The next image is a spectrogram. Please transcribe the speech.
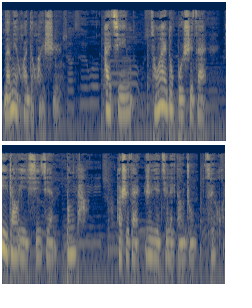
难免患得患失。爱情从来都不是在一朝一夕间崩塌，而是在日月积累当中摧毁。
